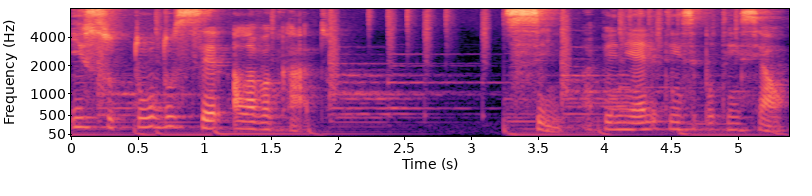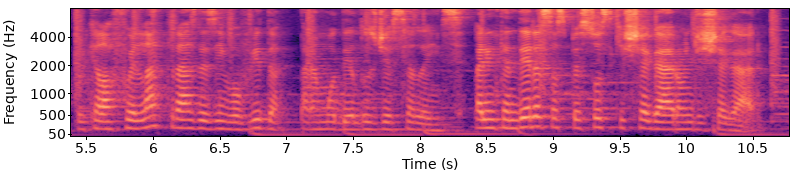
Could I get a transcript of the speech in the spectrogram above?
isso tudo ser alavancado. Sim, a PNL tem esse potencial, porque ela foi lá atrás desenvolvida para modelos de excelência, para entender essas pessoas que chegaram onde chegaram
